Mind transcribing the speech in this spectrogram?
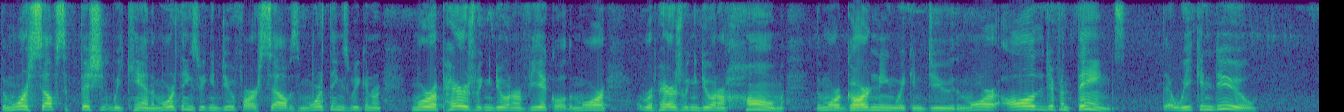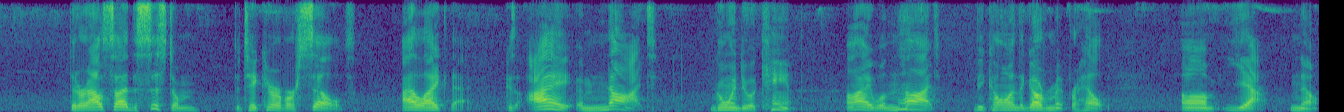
the more self-sufficient we can, the more things we can do for ourselves, the more things we can, more repairs we can do on our vehicle, the more repairs we can do on our home, the more gardening we can do, the more all the different things that we can do that are outside the system to take care of ourselves. I like that because I am not going to a camp. I will not be calling the government for help. Um, yeah, no.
